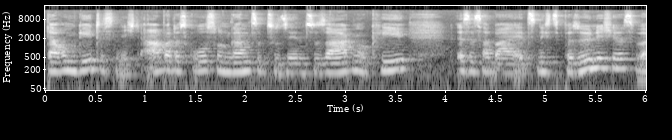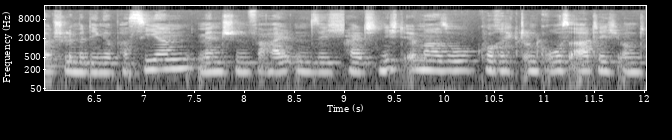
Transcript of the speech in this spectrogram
darum geht es nicht. Aber das Große und Ganze zu sehen, zu sagen, okay, es ist aber jetzt nichts Persönliches, weil schlimme Dinge passieren. Menschen verhalten sich halt nicht immer so korrekt und großartig und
